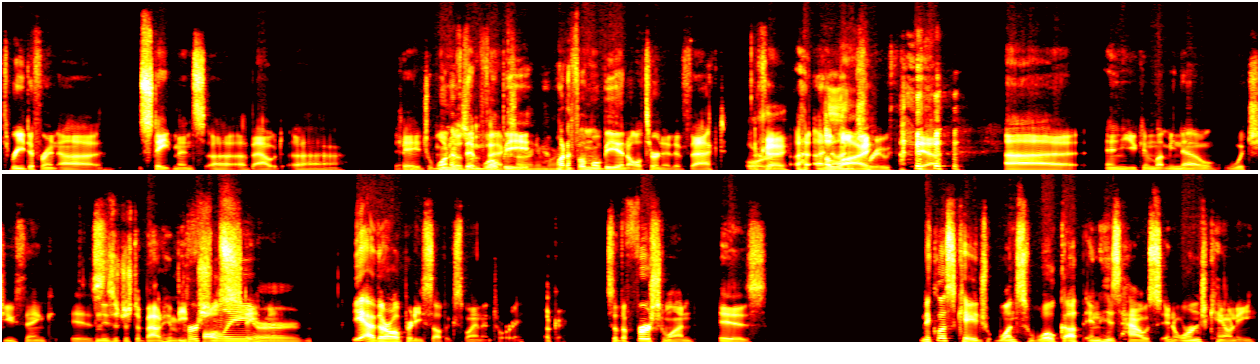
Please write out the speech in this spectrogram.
three different uh, statements uh, about uh, Cage. One of them will be one of them will be an alternative fact or Okay. a, an A lie. untruth. Yeah. and you can let me know which you think is. and these are just about him the false personally, statement. or yeah, they're all pretty self-explanatory. Okay. So the first one is Nicolas Cage once woke up in his house in Orange County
